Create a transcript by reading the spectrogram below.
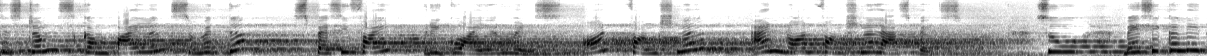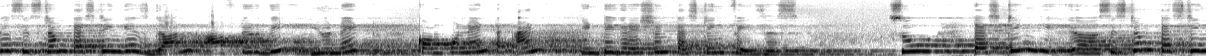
system's compliance with the specified requirements on functional and non-functional aspects so basically the system testing is done after the unit, component and integration testing phases. So testing, uh, system testing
